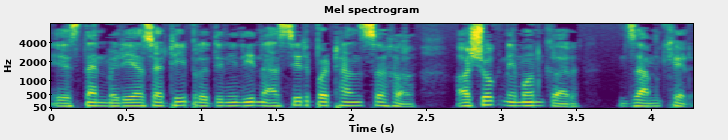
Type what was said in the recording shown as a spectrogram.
एस्तान मीडियासाठी प्रतिनिधी नासिर पठाणसह अशोक निमोनकर जामखेड.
